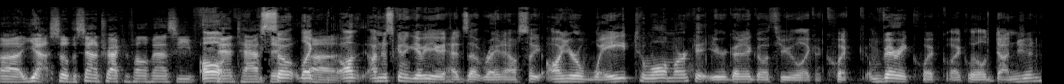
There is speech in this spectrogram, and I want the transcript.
Uh, yeah. So the soundtrack in Final Fantasy, Oh, fantastic. So, like, Uh, on, I'm just going to give you a heads up right now. So, on your way to Wall Market, you're going to go through like a quick, very quick, like little dungeon,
